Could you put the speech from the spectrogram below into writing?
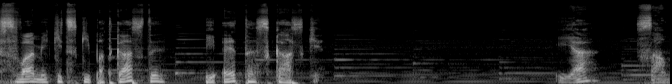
С вами Китские подкасты, и это сказки. Я сам.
